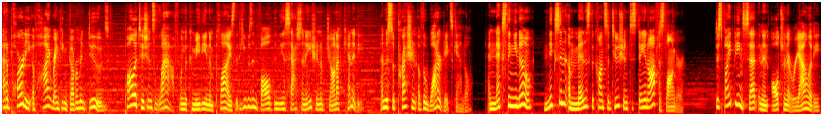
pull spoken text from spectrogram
At a party of high-ranking government dudes, politicians laugh when the comedian implies that he was involved in the assassination of John F. Kennedy and the suppression of the Watergate scandal. And next thing you know, Nixon amends the Constitution to stay in office longer. Despite being set in an alternate reality,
